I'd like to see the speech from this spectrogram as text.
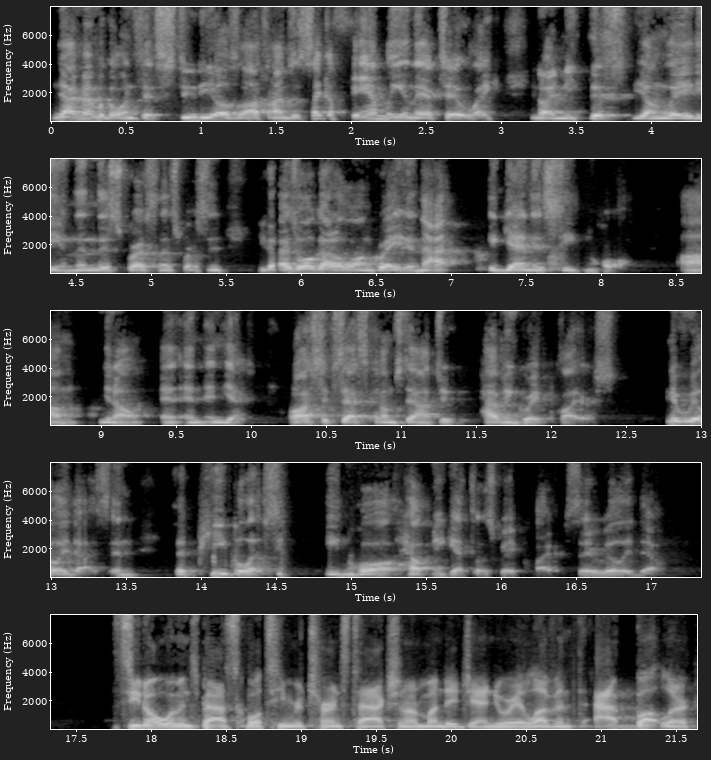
you know, I remember going to the studios a lot of times. It's like a family in there too. Like you know, I meet this young lady, and then this person, this person. You guys all got along great, and that again is Seton Hall. Um, you know, and and, and yes, our success comes down to having great players. It really does, and the people at Seton Hall help me get those great players. They really do. Seton Hall women's basketball team returns to action on Monday, January 11th at Butler.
